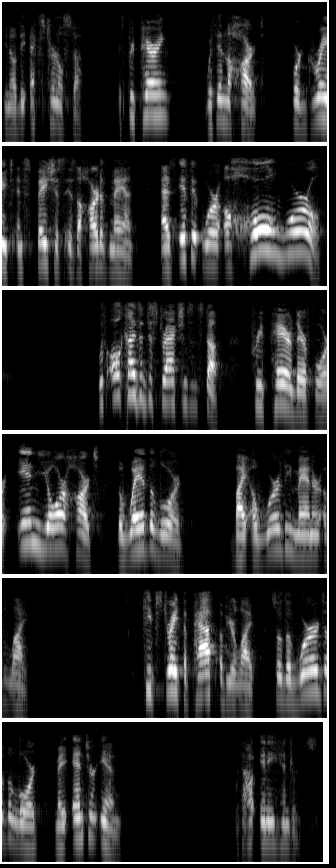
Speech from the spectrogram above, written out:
you know, the external stuff. It's preparing within the heart. For great and spacious is the heart of man, as if it were a whole world with all kinds of distractions and stuff. Prepare, therefore, in your hearts the way of the Lord by a worthy manner of life. Keep straight the path of your life, so the words of the Lord may enter in without any hindrance.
